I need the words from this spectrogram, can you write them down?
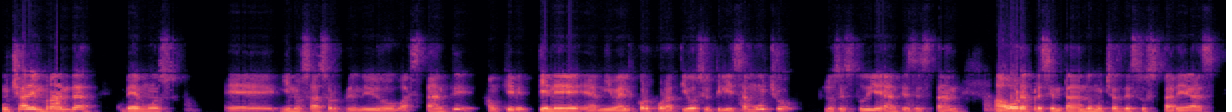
mucha demanda, vemos, eh, y nos ha sorprendido bastante, aunque tiene a nivel corporativo se utiliza mucho, los estudiantes están ahora presentando muchas de sus tareas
